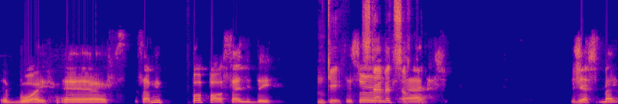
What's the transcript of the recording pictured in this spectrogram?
Eh boy, euh, ça m'est pas passé à l'idée. OK. C'est sûr. Tu euh, ben,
